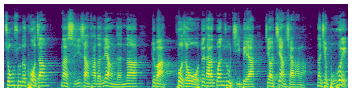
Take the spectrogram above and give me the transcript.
中枢的扩张。那实际上它的量能呢，对吧？或者我对它的关注级别啊，就要降下来了，那就不会。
